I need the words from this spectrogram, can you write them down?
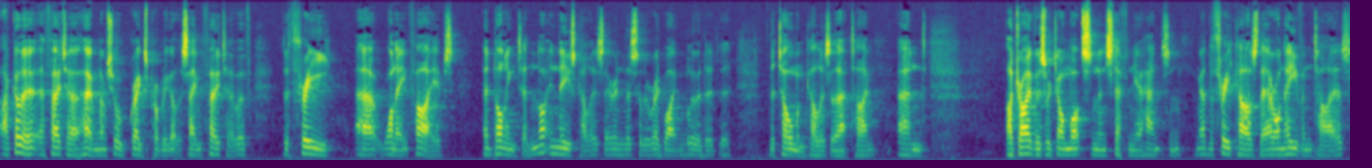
I've got a, a, photo at home, and I'm sure Greg's probably got the same photo of the three uh, 185s at Donington. Not in these colours; they're in the sort of red, white, and blue, the the, the Toleman colours at that time. And our drivers were John Watson and Stefan Johansson. We had the three cars there on Avon tyres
